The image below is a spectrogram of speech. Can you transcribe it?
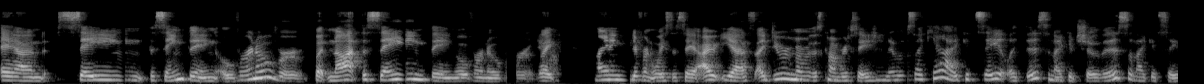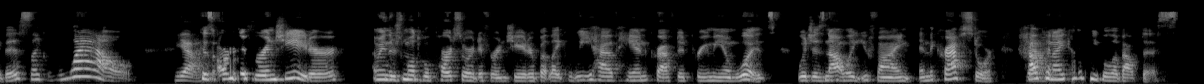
and saying the same thing over and over, but not the same thing over and over. Yeah. Like finding different ways to say it. I yes, I do remember this conversation. It was like, yeah, I could say it like this and I could show this and I could say this. Like, wow. Yeah. Because our differentiator, I mean, there's multiple parts to our differentiator, but like we have handcrafted premium woods, which is not what you find in the craft store. How yeah. can I tell people about this?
